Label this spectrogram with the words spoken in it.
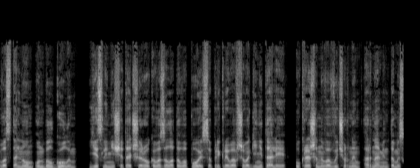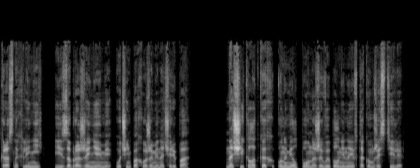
В остальном он был голым, если не считать широкого золотого пояса, прикрывавшего гениталии, украшенного вычурным орнаментом из красных линий и изображениями, очень похожими на черепа. На щиколотках он имел поножи, выполненные в таком же стиле.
